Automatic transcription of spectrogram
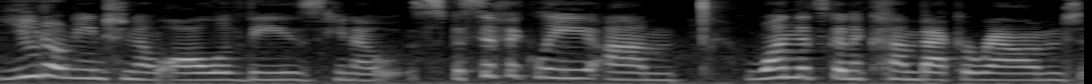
You don't need to know all of these, you know, specifically. Um, one that's going to come back around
